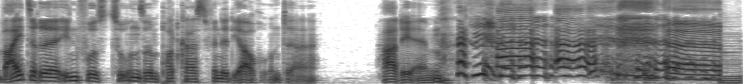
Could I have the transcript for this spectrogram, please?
Weitere Infos zu unserem Podcast findet ihr auch unter HDM.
